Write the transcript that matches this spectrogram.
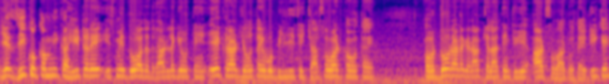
ये जीको कंपनी का हीटर है इसमें दो अदद राड लगे होते हैं। एक राड जो होता है वो बिजली से 400 वाट का होता है। और दो राड अगर आप चलाते हैं तो ये 800 वाट होता है, ठीक है?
